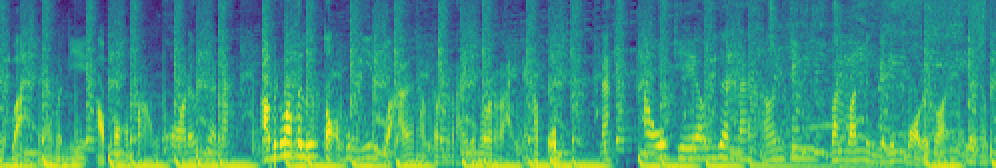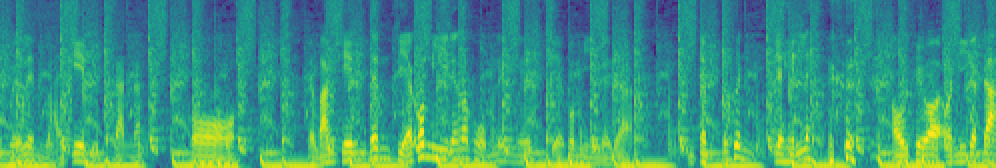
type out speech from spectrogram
ดีกว่านะครับวันนี้เอาพอของปากของคอนะเพื่อนนะ เอาเป็นว่าไม่ลุ้นต่อพรุ่งนี้ดีกว่าว่าทำกำไรได้เท่าไหร่นะครับผมนะเอาโอเคเอาเพื่อนนะเอาจริงวันวันหนึ่งเดี๋ยวนี้บอกไปก่อนนะเพื่อนนะผมไปเล่นหลายเกมอยู่เหมือนกันนะก็แต่บางเกมเล่นเสียก็มีนะครับผมเล่นเสียก็มีเลยจ้ะแต่เพื่อนอย่าเห็นเลย เอาโอเคว่าวันนี้ก็ได้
